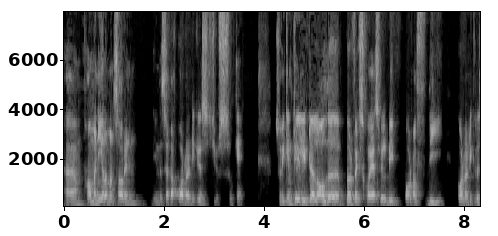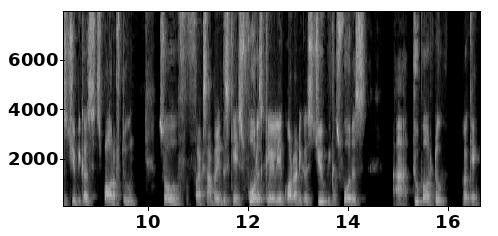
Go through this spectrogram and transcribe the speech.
Um, how many elements are in in the set of quadratic residues? Okay so we can clearly tell all the perfect squares will be part of the quadratic residue because it's power of 2 so for example in this case 4 is clearly a quadratic residue because 4 is uh, 2 power 2 Okay,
